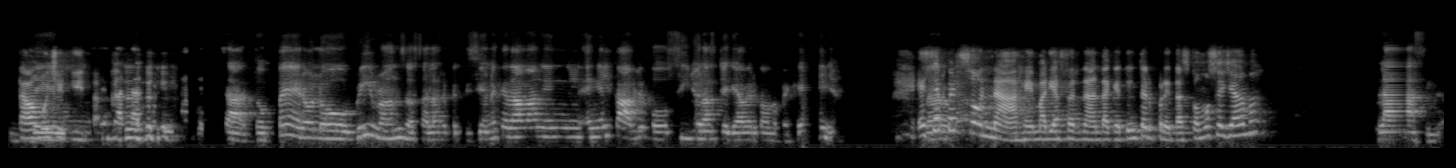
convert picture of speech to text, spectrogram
Estaba muy chiquita. Exacto, pero los reruns, o sea, las repeticiones que daban en, en el cable, pues sí, yo las llegué a ver cuando pequeña. Ese Claro. personaje, María Fernanda, que tú interpretas, ¿cómo se llama? Plácida.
